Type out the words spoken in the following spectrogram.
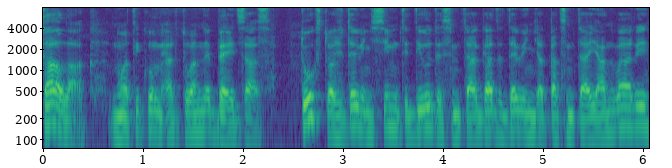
Tālāk notikumi ar to nebeidzās. 1920. gada 19. janvārī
